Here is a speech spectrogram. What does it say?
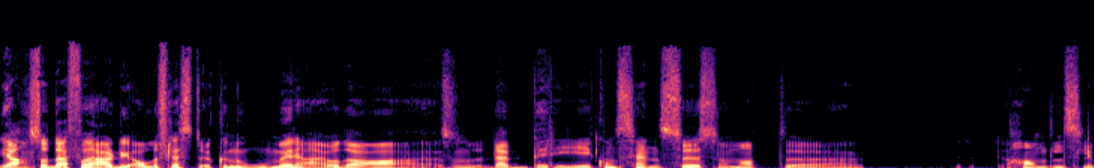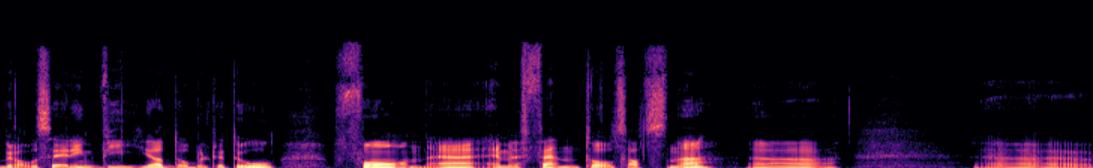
ja, så Derfor er de aller fleste økonomer er jo da altså Det er bred konsensus om at handelsliberalisering via WTO, få ned MFN-tollsatsene. Uh, uh,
